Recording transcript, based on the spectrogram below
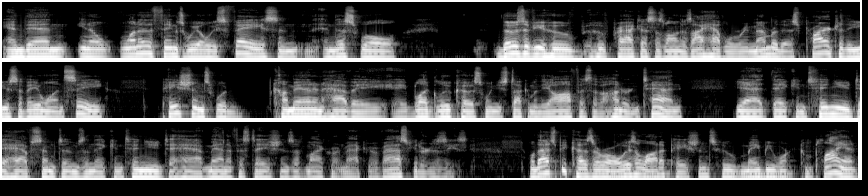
and then you know one of the things we always face, and and this will, those of you who've who've practiced as long as I have will remember this. Prior to the use of A1C, patients would come in and have a, a blood glucose when you stuck them in the office of 110, yet they continued to have symptoms and they continued to have manifestations of micro and macrovascular disease. Well, that's because there were always a lot of patients who maybe weren't compliant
